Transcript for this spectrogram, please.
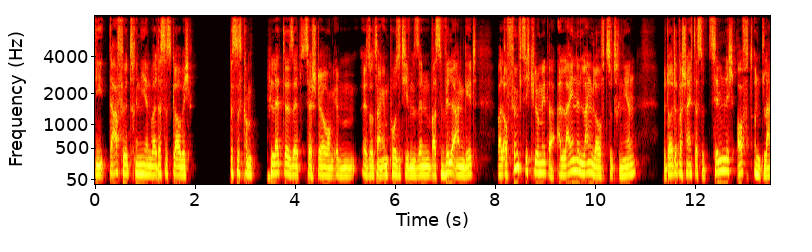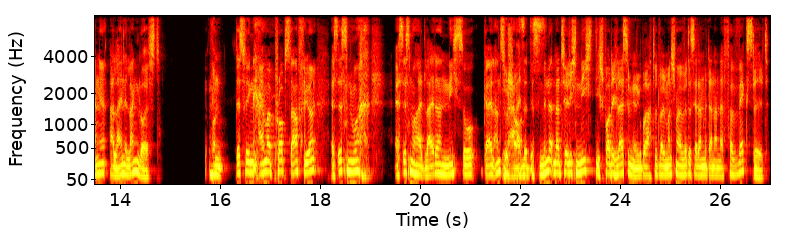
die dafür trainieren, weil das ist, glaube ich, das ist komplette Selbstzerstörung im, äh, sozusagen im positiven Sinn, was Wille angeht. Weil auf 50 Kilometer alleine Langlauf zu trainieren, bedeutet wahrscheinlich, dass du ziemlich oft und lange alleine langläufst. Und deswegen einmal Props dafür. Es ist nur, es ist nur halt leider nicht so geil anzuschauen. Ja, also das- das mindert natürlich nicht die sportliche Leistung, die gebracht wird, weil manchmal wird es ja dann miteinander verwechselt.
